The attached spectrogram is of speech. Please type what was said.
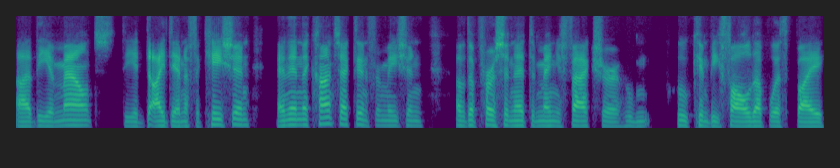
uh, the amounts, the identification, and then the contact information of the person at the manufacturer who, who can be followed up with by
